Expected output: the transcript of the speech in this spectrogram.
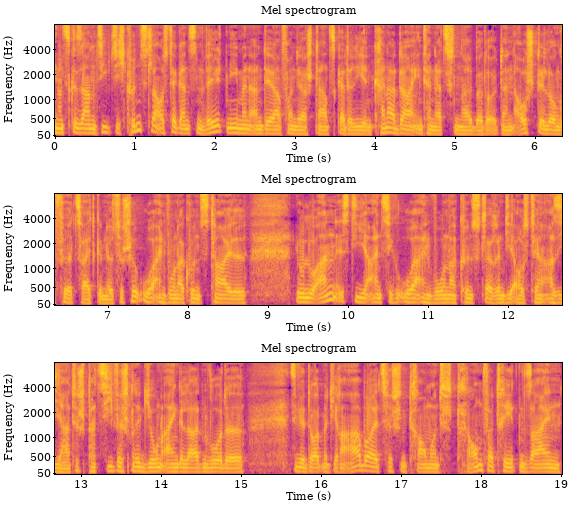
Insgesamt 70 Künstler aus der ganzen Welt nehmen an der von der Staatsgalerie in Kanada international bedeutenden Ausstellung für zeitgenössische Ureinwohnerkunst teil. Lulu An ist die einzige Ureinwohnerkünstlerin, die aus der asiatisch-pazifischen Region eingeladen wurde. Sie wird dort mit ihrer Arbeit zwischen Traum und Traum vertreten sein.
